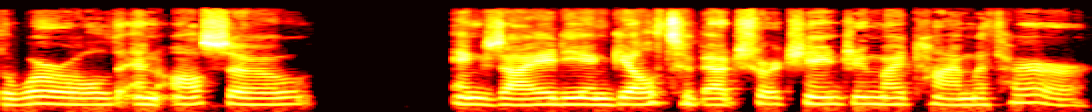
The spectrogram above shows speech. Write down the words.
the world, and also anxiety and guilt about shortchanging my time with her.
